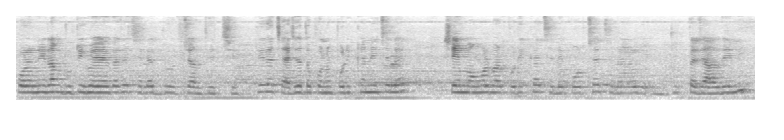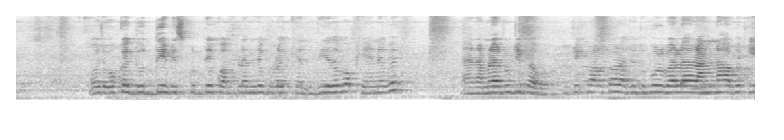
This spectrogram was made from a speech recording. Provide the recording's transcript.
করে নিলাম, রুটি হয়ে গেছে, ছেলের দুধ জাল দিচ্ছি ঠিক আছে, আজকে তো কোনো পরীক্ষা নেই ছেলে সেই মঙ্গলবার পরীক্ষা, ছেলে পড়ছে, ছেলের দুধটা জাল দিইনি ওই ওকে দুধ দিয়ে, বিস্কুট দিয়ে, কমপ্লেন দিয়ে খেয়ে, দিয়ে দেবো, খেয়ে নেবে। আর আমরা রুটি খাব। রুটি খাওয়ার পর আজ দুপুরবেলা রান্না হবে কি?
